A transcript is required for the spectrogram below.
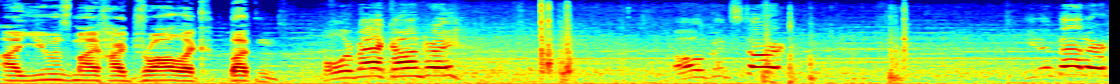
I use my hydraulic button. Pull her back, Andre. Oh, good start. Even better.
